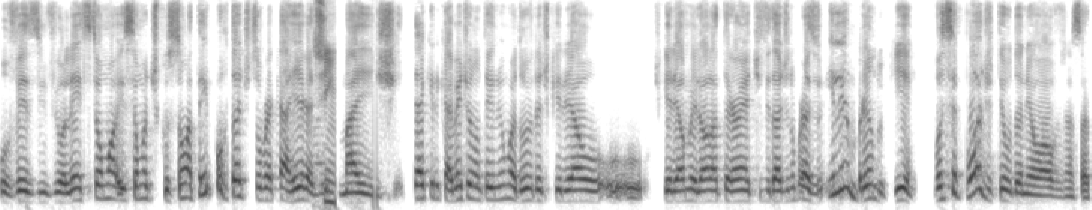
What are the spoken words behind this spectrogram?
por vezes em violência. Isso é uma, isso é uma discussão até importante sobre a carreira dele. Sim. Mas, tecnicamente, eu não tenho nenhuma dúvida de que ele é o, o, de que ele é o melhor lateral em atividade no Brasil. E lembrando que você pode ter o Daniel Alves nessa,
